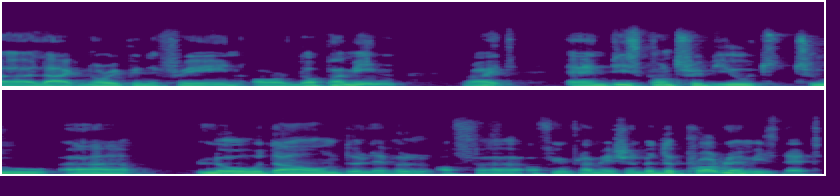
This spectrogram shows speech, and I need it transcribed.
like norepinephrine or dopamine, right? And this contribute to low down the level of, of inflammation. But the problem is that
